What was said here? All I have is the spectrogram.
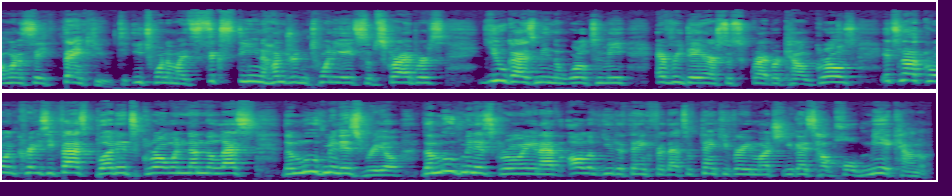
I want to say thank you to each one of my 1,628 subscribers. You guys mean the world to me. Every day our subscriber count grows. It's not growing crazy fast, but it's growing nonetheless. The movement is real. The movement is growing, and I have all of you to thank for that. So thank you very much. You guys help hold me accountable.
